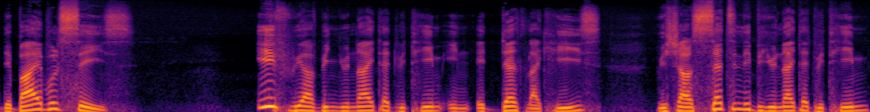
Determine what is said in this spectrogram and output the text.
The Bible says, If we have been united with him in a death like his, we shall certainly be united with him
